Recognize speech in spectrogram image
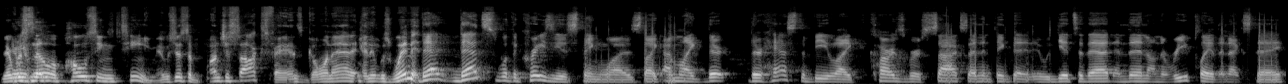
there was, was no a- opposing team. It was just a bunch of Sox fans going at it, and it was women. that that's what the craziest thing was. Like I'm like there there has to be like cards versus Sox. I didn't think that it would get to that. And then on the replay the next day,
